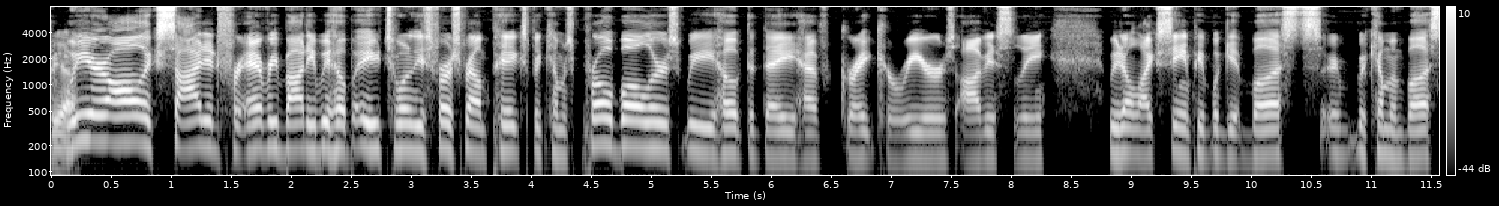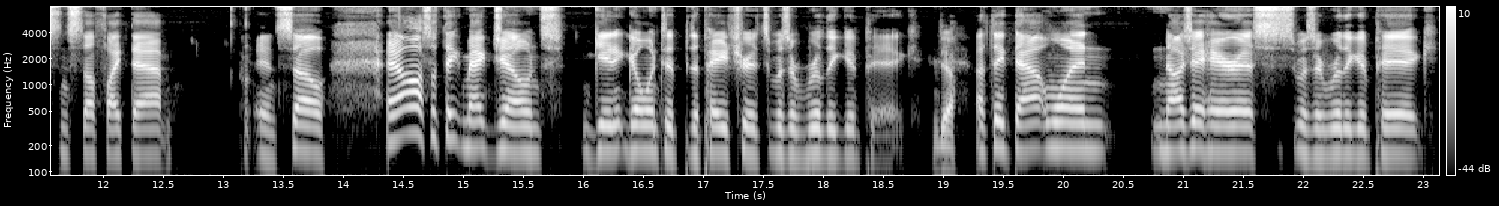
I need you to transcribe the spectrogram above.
Yeah. We are all excited for everybody. We hope each one of these first round picks becomes Pro Bowlers. We hope that they have great careers, obviously. We don't like seeing people get busts or becoming busts and stuff like that. And so, and I also think Mac Jones getting going to the Patriots was a really good pick. Yeah. I think that one, Najee Harris was a really good pick.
